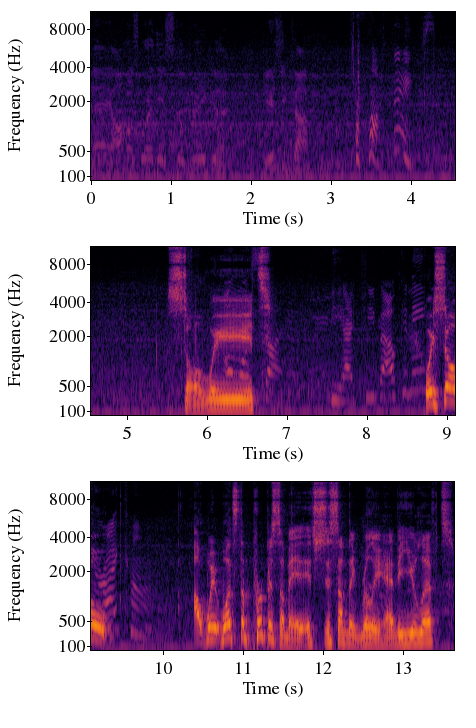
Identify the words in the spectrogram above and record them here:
Hey, almost worthy is still pretty good. Here's your comic. Aw, thanks. Sweet. VIP balcony. Wait, so- Here I come. Uh, wait, what's the purpose of it? It's just something really heavy you lift?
